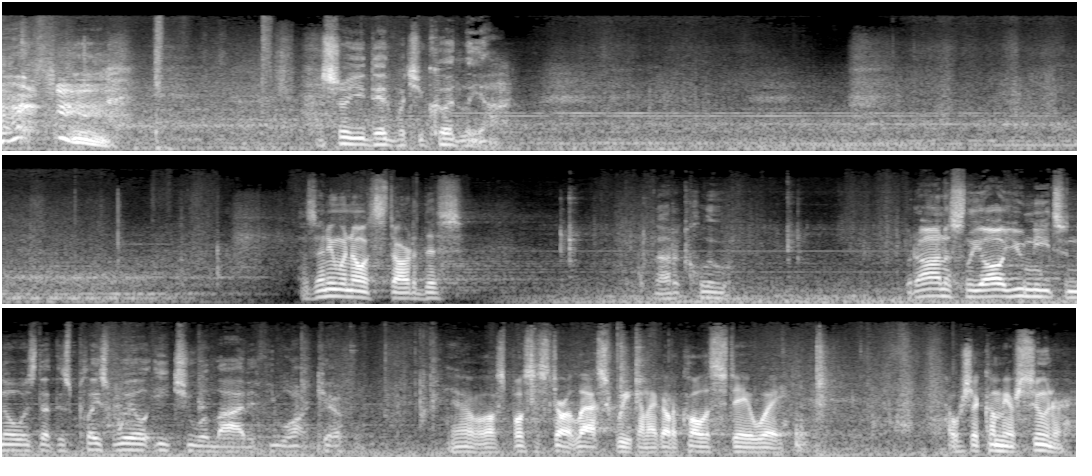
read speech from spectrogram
I'm sure you did what you could, Leon. Does anyone know what started this? Not a clue. But honestly, all you need to know is that this place will eat you alive if you aren't careful. Yeah, well, I was supposed to start last week, and I got a call to stay away. I wish I'd come here sooner.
